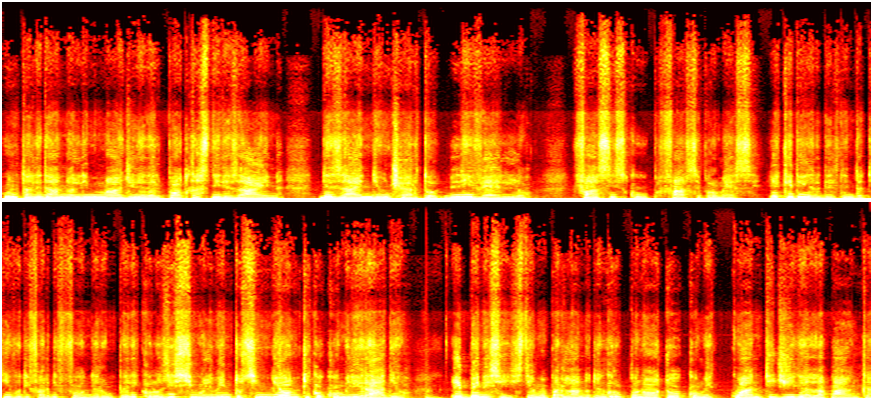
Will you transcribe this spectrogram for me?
un tale danno all'immagine del podcast di design, design di un certo livello. Falsi scoop, false promesse, e che dire del tentativo di far diffondere un pericolosissimo elemento simbiontico come il radio. Ebbene sì, stiamo parlando del gruppo noto come Quanti Giga alla Panca,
